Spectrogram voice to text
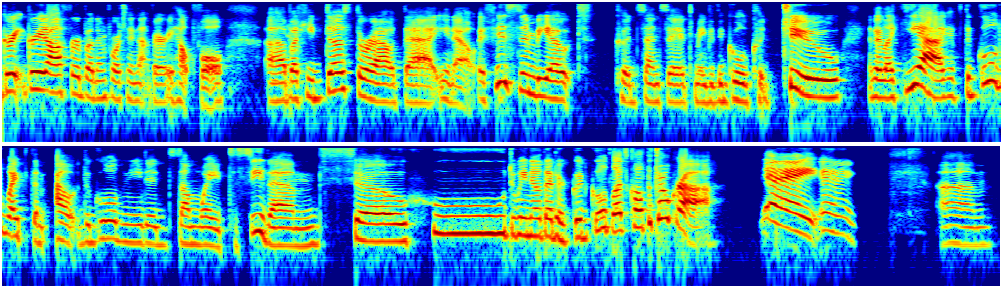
great, great offer, but unfortunately not very helpful. Uh, Yeah. But he does throw out that you know if his symbiote could sense it, maybe the Goa'uld could too. And they're like, yeah, if the Goa'uld wiped them out, the Goa'uld needed some way to see them. So who do we know that are good Goa'uld? Let's call the Tok'ra. Yay! Yay. Um,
